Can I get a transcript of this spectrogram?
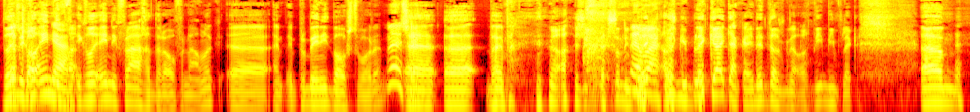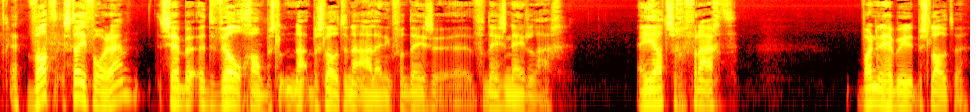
Dat ik, wil klopt. één ding, Ja. ik wil één ding vragen daarover namelijk. Eh, en ik probeer niet boos te worden. Nee, zeker. Eh, eh, als, je, je die ik die blik kijk, ja, oké, dit heb ik nodig, die, die blik. Ehm, wat, stel je voor, hè, ze hebben het wel gewoon beslo- na- besloten naar aanleiding van deze, eh, van deze nederlaag. En je had ze gevraagd, wanneer hebben jullie dit besloten?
